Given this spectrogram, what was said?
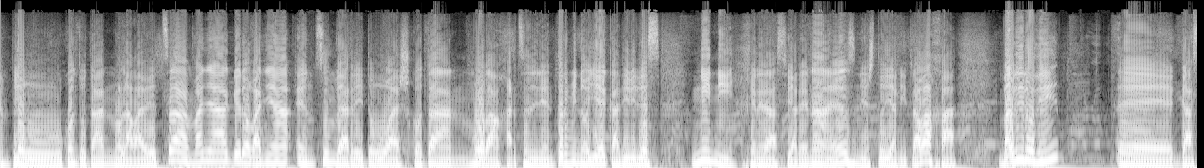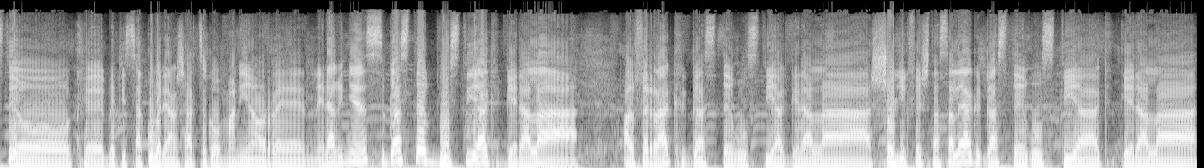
enplegu kontutan nola gabetza, baina gero gaina entzun behar ditugu askotan modan jartzen diren terminoiek adibidez nini generazioarena, ez? Ni estudia ni trabaja. Badirudi, e, gazteok e, beti zaku berean sartzeko mania horren eraginez, gazte guztiak gerala alferrak, gazte guztiak gerala soilik festazaleak, gazte guztiak gerala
